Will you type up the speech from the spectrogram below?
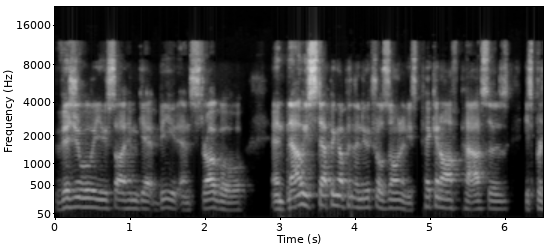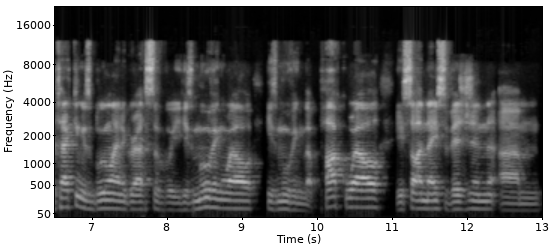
Visually, you saw him get beat and struggle. And now he's stepping up in the neutral zone and he's picking off passes. He's protecting his blue line aggressively. He's moving well. He's moving the puck well. You saw nice vision um,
